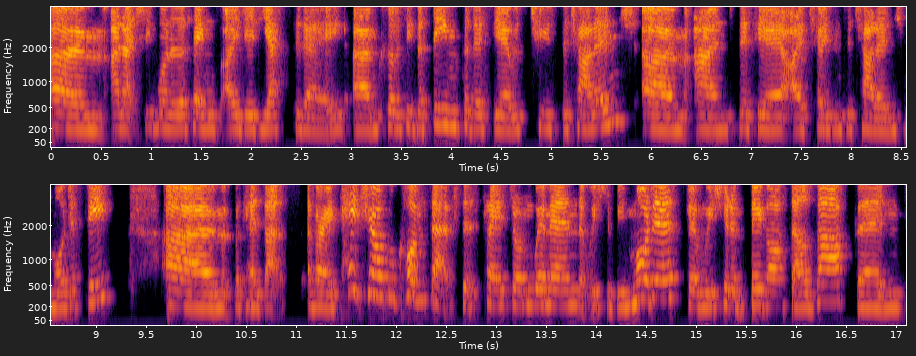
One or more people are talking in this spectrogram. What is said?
Um, and actually one of the things i did yesterday because um, obviously the theme for this year was choose to challenge um, and this year i've chosen to challenge modesty um, because that's a very patriarchal concept that's placed on women that we should be modest and we shouldn't big ourselves up. And,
